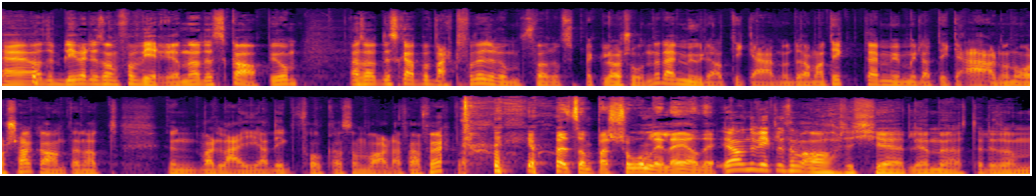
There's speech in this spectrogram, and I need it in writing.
Eh, og det blir veldig sånn forvirrende, og det skaper jo Altså, Det skaper i hvert fall et rom for spekulasjoner. Det er mulig at det ikke er noe dramatikk. Det er mulig at det ikke er noen årsak, annet enn at hun var lei av de folka som var der fra før. Sånn personlig lei av de. Ja, men det virker liksom åh, er kjedelig å møte liksom,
